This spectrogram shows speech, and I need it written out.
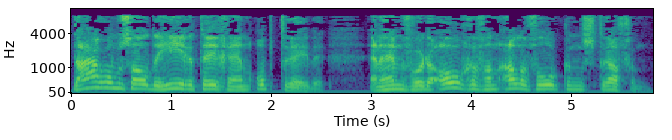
Daarom zal de Heere tegen hen optreden en hen voor de ogen van alle volken straffen.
